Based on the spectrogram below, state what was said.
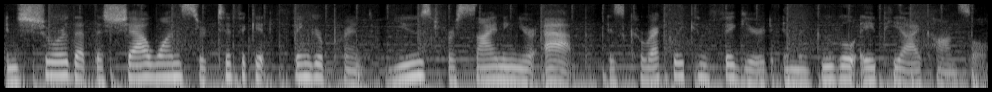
ensure that the SHA-1 certificate fingerprint used for signing your app is correctly configured in the Google API console.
